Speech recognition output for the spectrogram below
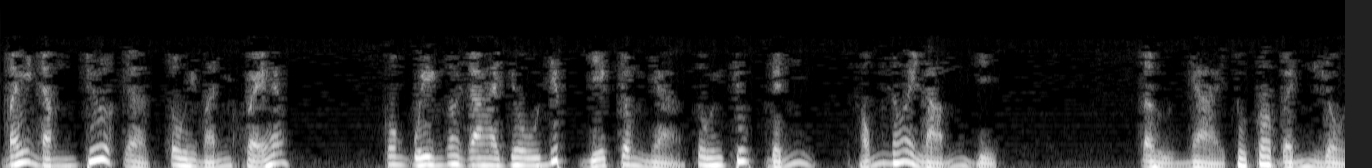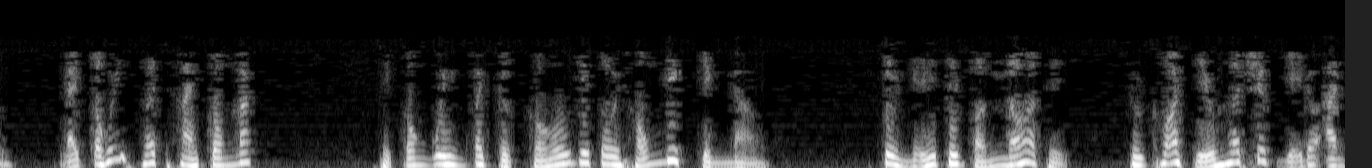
Mấy năm trước à, tôi mạnh khỏe, con Quyên nó ra vô giúp việc trong nhà tôi chút đỉnh, không nói làm gì. Từ ngày tôi có bệnh rồi, lại tối hết hai con mắt, thì con Quyên phải cực khổ với tôi không biết chừng nào. Tôi nghĩ tới phận nó thì tôi khó chịu hết sức vậy đó anh.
